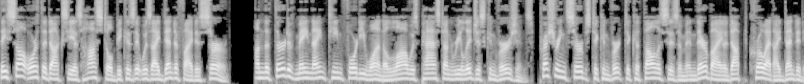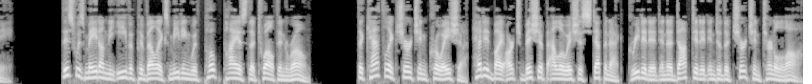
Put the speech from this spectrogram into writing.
They saw Orthodoxy as hostile because it was identified as Serb. On 3 May 1941 a law was passed on religious conversions, pressuring Serbs to convert to Catholicism and thereby adopt Croat identity. This was made on the eve of Pavelic's meeting with Pope Pius XII in Rome. The Catholic Church in Croatia, headed by Archbishop Aloysius Stepinac, greeted it and adopted it into the church internal law.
